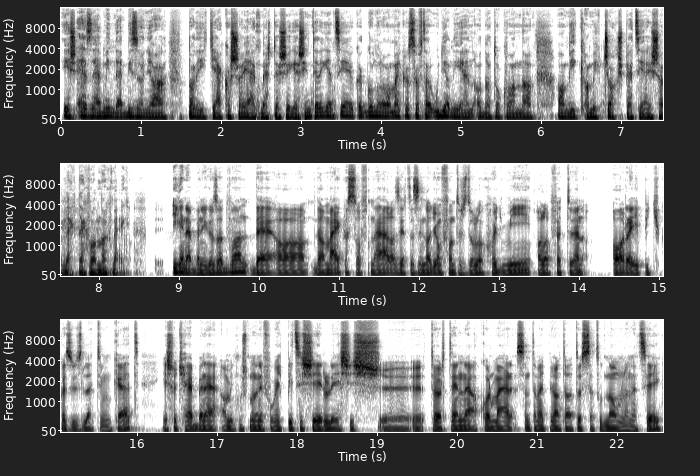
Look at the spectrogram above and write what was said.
és ezzel minden bizonyal tanítják a saját mesterséges intelligenciájukat. Gondolom a Microsoftnál ugyanilyen adatok vannak, amik, amik csak speciálisan nektek vannak meg. Igen, ebben igazad van, de a, de a Microsoftnál azért ez egy nagyon fontos dolog, hogy mi alapvetően arra építjük az üzletünket, és hogyha ebben, amit most mondani fog, egy pici sérülés is történne, akkor már szerintem egy pillanat alatt össze tudna omlani a cég,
